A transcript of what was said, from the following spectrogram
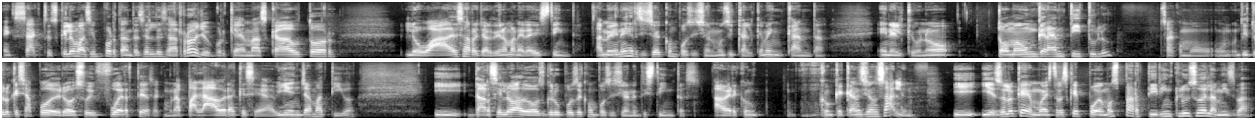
Exacto, es que lo más importante es el desarrollo, porque además cada autor lo va a desarrollar de una manera distinta. A mí hay un ejercicio de composición musical que me encanta, en el que uno toma un gran título, o sea, como un, un título que sea poderoso y fuerte, o sea, como una palabra que sea bien llamativa, y dárselo a dos grupos de composiciones distintas, a ver con, con qué canción salen. Y, y eso lo que demuestra es que podemos partir incluso de la misma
